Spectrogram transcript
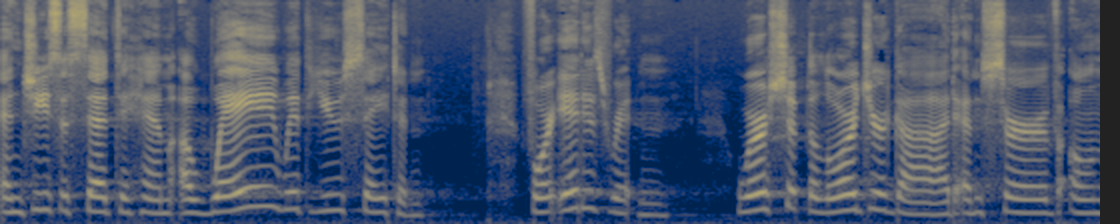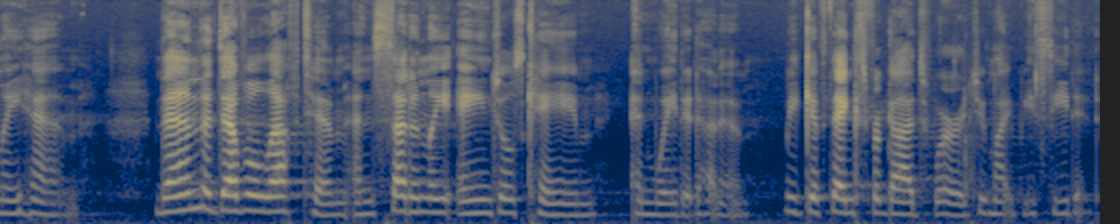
And Jesus said to him, Away with you, Satan, for it is written, Worship the Lord your God and serve only him. Then the devil left him, and suddenly angels came and waited on him. We give thanks for God's word. You might be seated.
